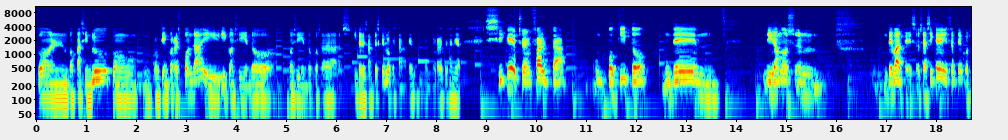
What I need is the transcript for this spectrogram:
con, con Hansing con, con, quien corresponda y, consiguiendo, consiguiendo cosas interesantes, que es lo que están haciendo. Me parece genial. Sí que he hecho en falta un poquito de, digamos, mm, debates. O sea, sí que hay gente, pues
